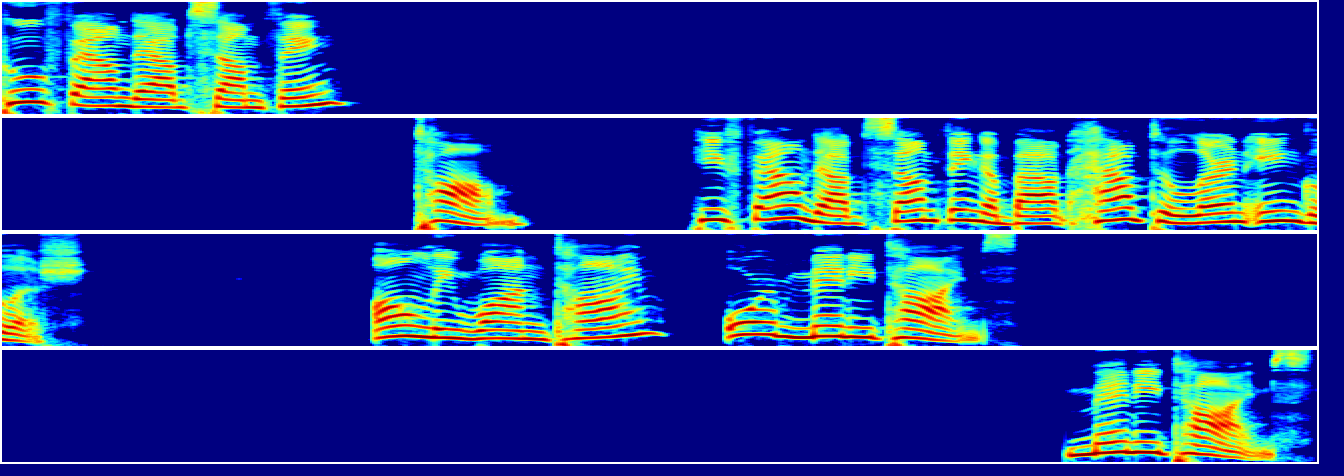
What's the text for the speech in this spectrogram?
Who found out something? Tom. He found out something about how to learn English. Only one time or many times? Many times.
